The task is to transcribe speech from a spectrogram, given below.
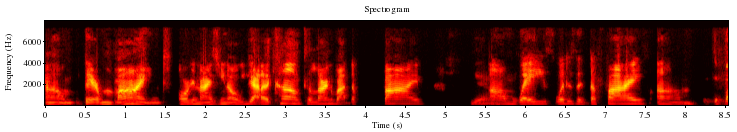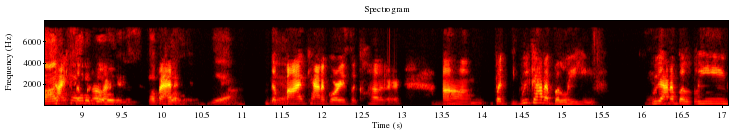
um, their mind organize, You know, you got to come to learn about the five yeah. um, ways. What is it? The five um, the five categories of, of clutter. Yeah. The yeah. five categories of clutter. Mm-hmm. Um, but we gotta believe. Yeah. We gotta believe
